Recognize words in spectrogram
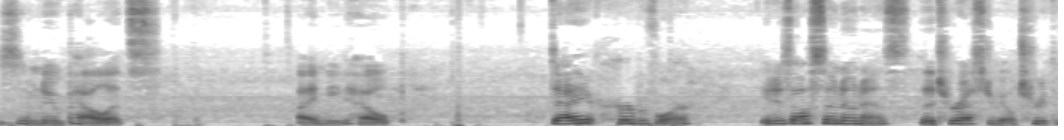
some new pallets. I need help. Diet herbivore. It is also known as the terrestrial truth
